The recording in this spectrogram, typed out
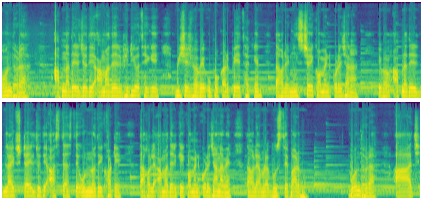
বন্ধুরা, আপনাদের যদি আমাদের ভিডিও থেকে বিশেষভাবে উপকার পেয়ে থাকেন, তাহলে নিশ্চয়ই কমেন্ট করে জানান। এবং আপনাদের লাইফস্টাইল যদি আস্তে আস্তে উন্নতি ঘটে, তাহলে আমাদেরকে কমেন্ট করে জানাবেন, তাহলে আমরা বুঝতে পারব। বন্ধুরা, আজ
